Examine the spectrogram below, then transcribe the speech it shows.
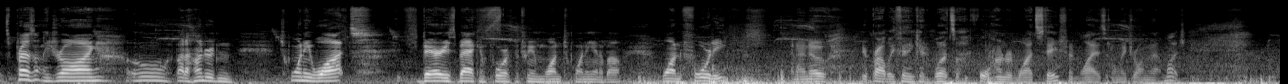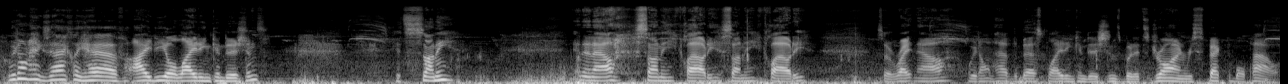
It's presently drawing, oh, about 120 watts It varies back and forth between 120 and about 140. And I know you're probably thinking, what's well, a 400 watt station? Why is it only drawing that much? We don't exactly have ideal lighting conditions. It's sunny, in and out, sunny, cloudy, sunny, cloudy. So right now, we don't have the best lighting conditions, but it's drawing respectable power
